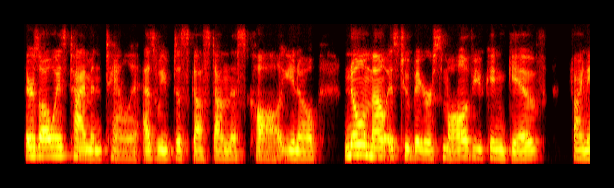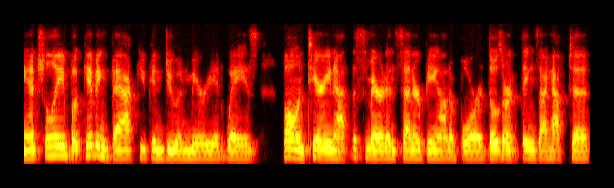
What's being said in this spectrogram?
there's always time and talent, as we've discussed on this call. You know, no amount is too big or small if you can give financially, but giving back you can do in myriad ways. Volunteering at the Samaritan Center, being on a board, those aren't things I have to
